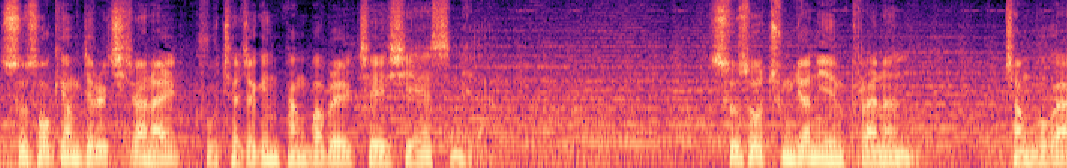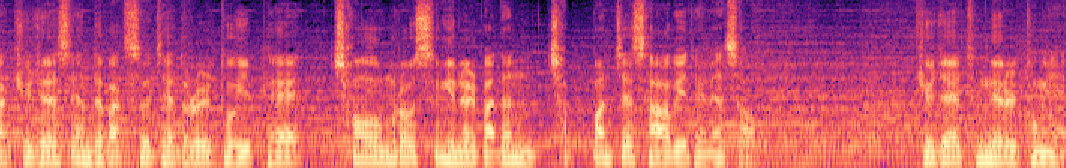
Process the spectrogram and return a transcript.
수소 경제를 실현할 구체적인 방법을 제시했습니다. 수소 충전 인프라는 정부가 규제 샌드박스 제도를 도입해 처음으로 승인을 받은 첫 번째 사업이 되면서 규제 특례를 통해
